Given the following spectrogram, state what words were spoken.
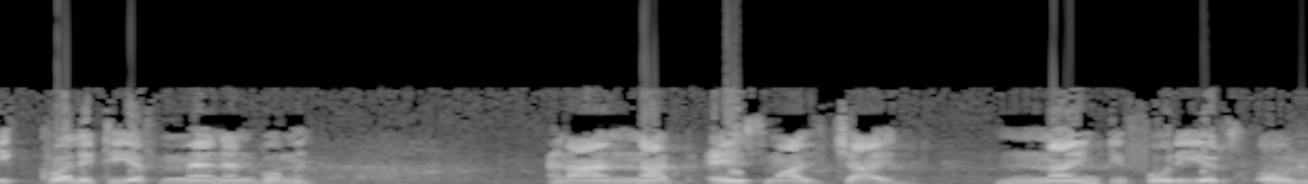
equality of man and woman. And I am not a small child, 94 years old.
